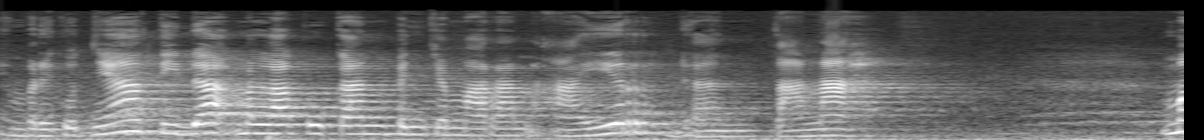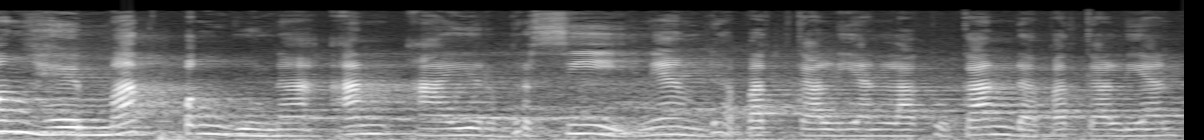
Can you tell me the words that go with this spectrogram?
Yang berikutnya, tidak melakukan pencemaran air dan tanah menghemat penggunaan air bersih. Ini yang dapat kalian lakukan, dapat kalian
